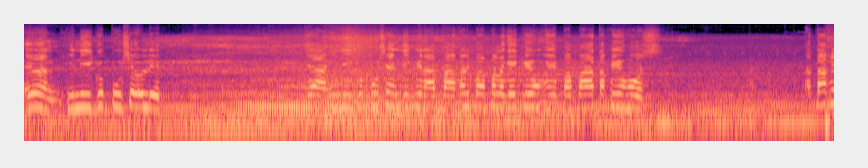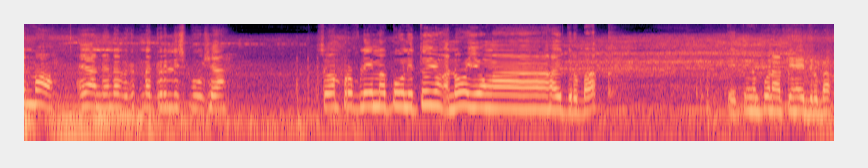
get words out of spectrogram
Ayan, hinigo po siya ulit. Yan, hinigo po siya, hindi ko. Ipapalagay ko yung, eh, papahatak ko yung hose. Atakin mo. Ayan, nag- nag-release po siya. So, ang problema po nito, yung ano, yung ah, hydrovac. Titingnan po natin yung hydrovac.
